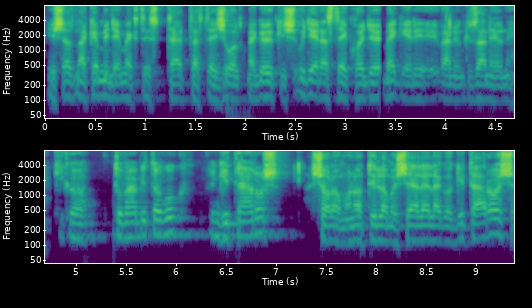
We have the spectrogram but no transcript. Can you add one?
és ez nekem mindig megtiszteltetés volt, meg ők is úgy érezték, hogy megéri velünk zenélni. Kik a további tagok? Tagok, gitáros. Salamon Attila most jelenleg a gitáros,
